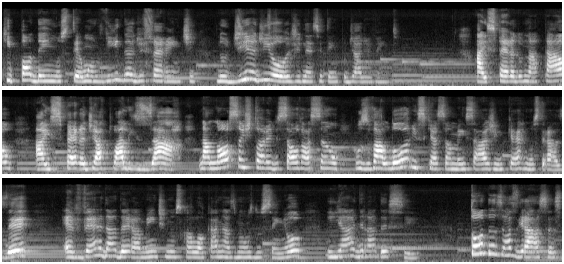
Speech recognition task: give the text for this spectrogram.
que podemos ter uma vida diferente no dia de hoje, nesse tempo de advento. à espera do Natal, à espera de atualizar na nossa história de salvação os valores que essa mensagem quer nos trazer, é verdadeiramente nos colocar nas mãos do Senhor e agradecer todas as graças,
